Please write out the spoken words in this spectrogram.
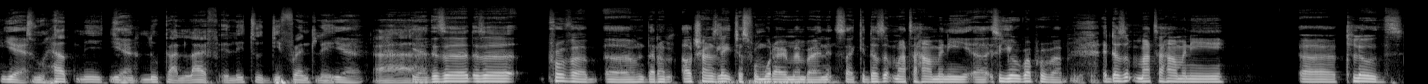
Yeah. to help me to Yeah. look at life a little differently? Yeah, Uh, yeah. There's a there's a proverb um, that I'll, I'll translate just from what I remember, and it's like it doesn't matter how many. Uh, it's a Yoruba proverb. It doesn't matter how many uh, clothes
